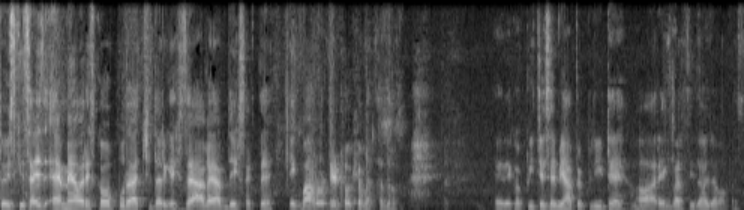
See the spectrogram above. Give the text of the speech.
तो इसकी साइज़ एम है और इसको पूरा अच्छी तरीके से आ गया, आप देख सकते हैं। एक बार रोटेट होके बता दो। ये देखो, पीछे से भी यहाँ पे प्लीट है और एक बार सीधा हो जाओ वापस।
